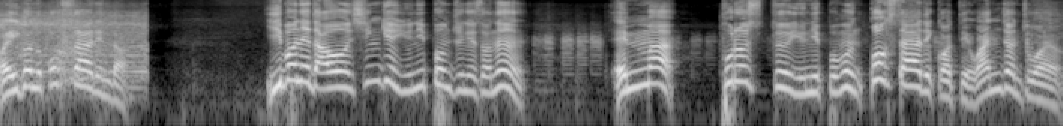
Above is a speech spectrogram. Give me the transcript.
와, 이거는 꼭 써야 된다. 이번에 나온 신규 유니폼 중에서는 엠마 프로스트 유니폼은 꼭 써야 될 것 같아요. 완전 좋아요.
